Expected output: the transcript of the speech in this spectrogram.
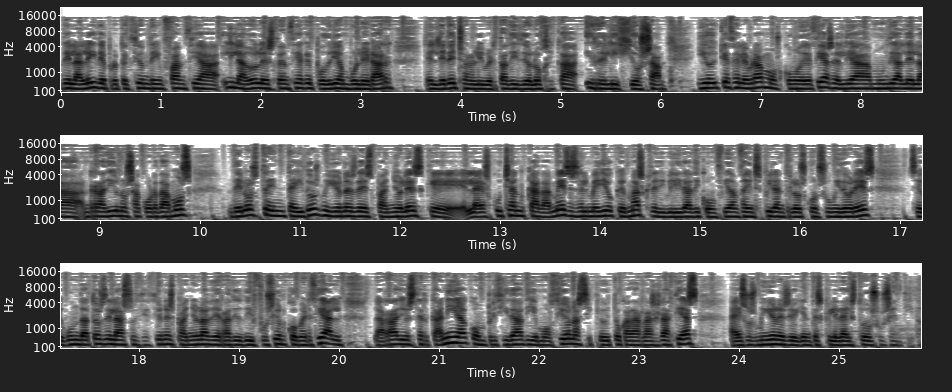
de la Ley de Protección de Infancia y la Adolescencia que podrían vulnerar el derecho a la libertad ideológica y religiosa. Y hoy que celebramos, como decías, el Día Mundial de la Radio, nos acordamos de los 32 millones de españoles que la escuchan cada mes. Es el medio que más credibilidad y confianza inspira entre los consumidores, según datos de la Asociación Española de Radiodifusión Comercial. La radio es cercanía, complicidad y emoción, así que hoy toca dar las gracias a esos millones de oyentes que le dais todo su sentido.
